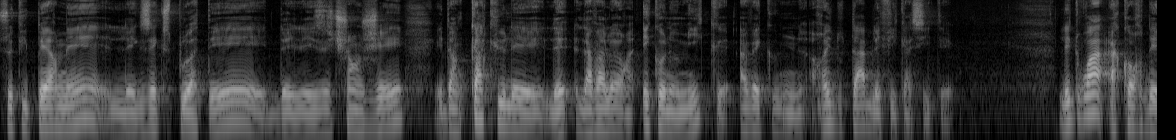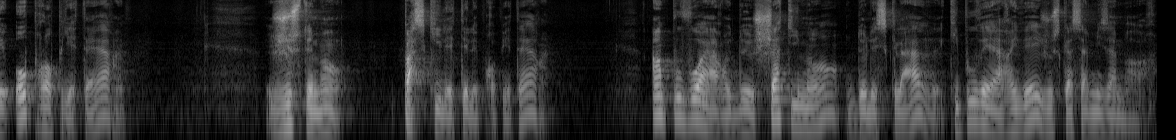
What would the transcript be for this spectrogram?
ce qui permet de les exploiter, de les échanger et d'en calculer la valeur économique avec une redoutable efficacité. Les droits accordés aux propriétaires, justement parce qu'il était le propriétaire, un pouvoir de châtiment de l'esclave qui pouvait arriver jusqu'à sa mise à mort.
